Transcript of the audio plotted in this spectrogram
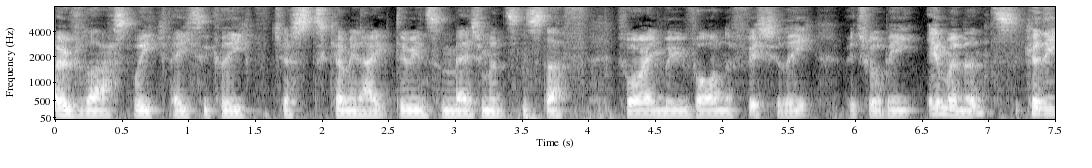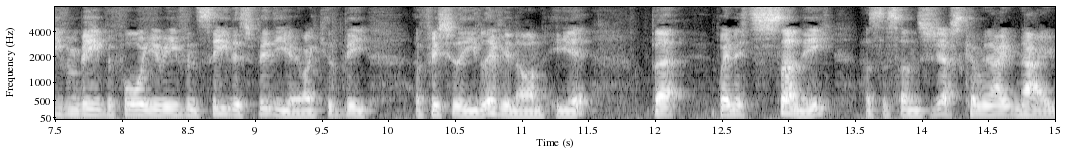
over the last week basically just coming out doing some measurements and stuff before I move on officially which will be imminent. Could even be before you even see this video I could be officially living on here. But when it's sunny as the sun's just coming out now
